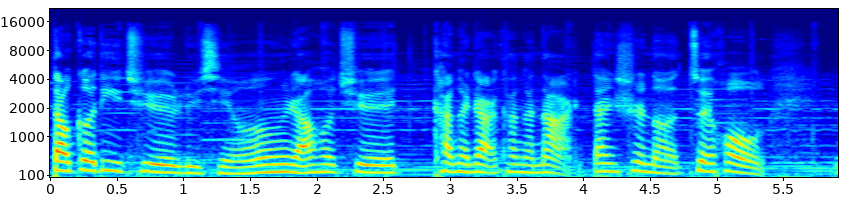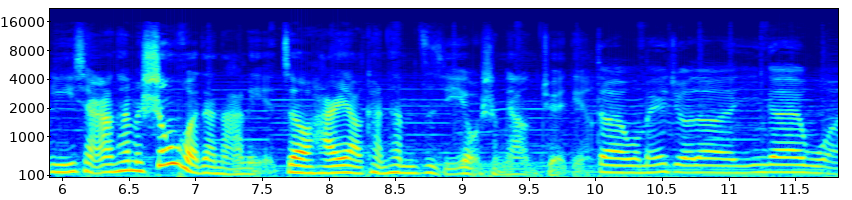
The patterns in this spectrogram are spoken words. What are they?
到各地去旅行，然后去看看这儿看看那儿。但是呢，最后你想让他们生活在哪里，最后还是要看他们自己有什么样的决定。对我没觉得应该我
